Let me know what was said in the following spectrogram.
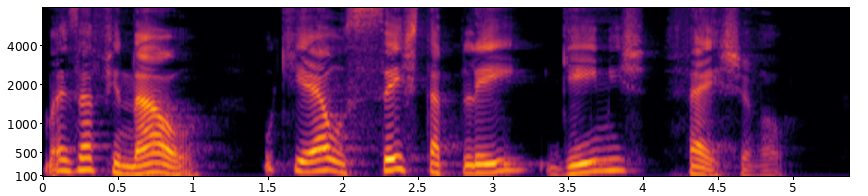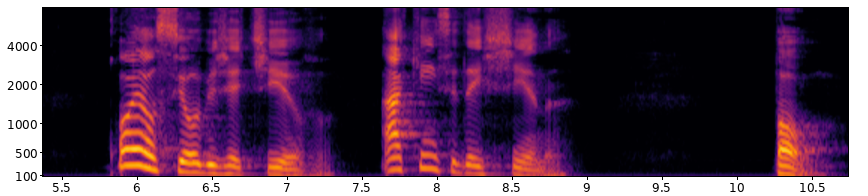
Mas afinal, o que é o Sexta Play Games Festival? Qual é o seu objetivo? A quem se destina? Bom,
